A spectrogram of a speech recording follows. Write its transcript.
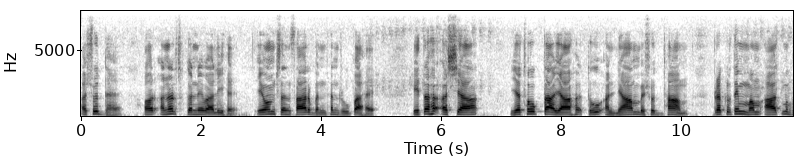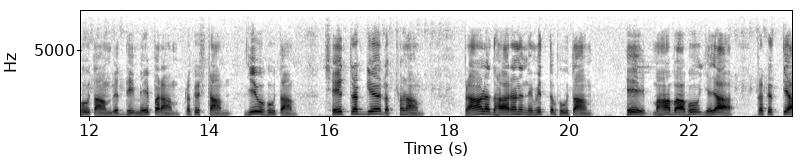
अशुद्ध है और अनर्थ करने वाली है, एवं संसार बंधन रूपा है। इतः अस्या यथोक्ताया तो अन्याम विशुद्धा, प्रकृति मम आत्मभूता विद्धि मे परा, प्रकृष्ठा जीवभूता क्षेत्रज्ञ लक्षण प्राणधारण निमित्तभूता हे महाबाहो यया प्रकृत्या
